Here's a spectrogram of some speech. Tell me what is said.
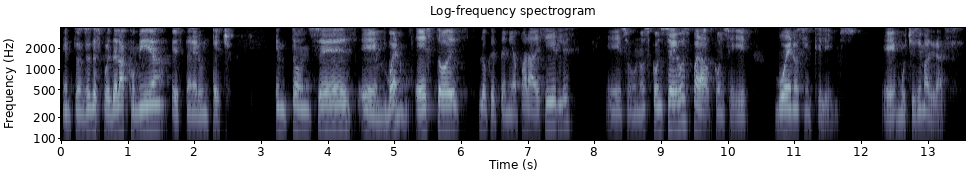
Entonces, después de la comida es tener un techo. Entonces, eh, bueno, esto es lo que tenía para decirles. Eh, son unos consejos para conseguir buenos inquilinos. Eh, muchísimas gracias.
